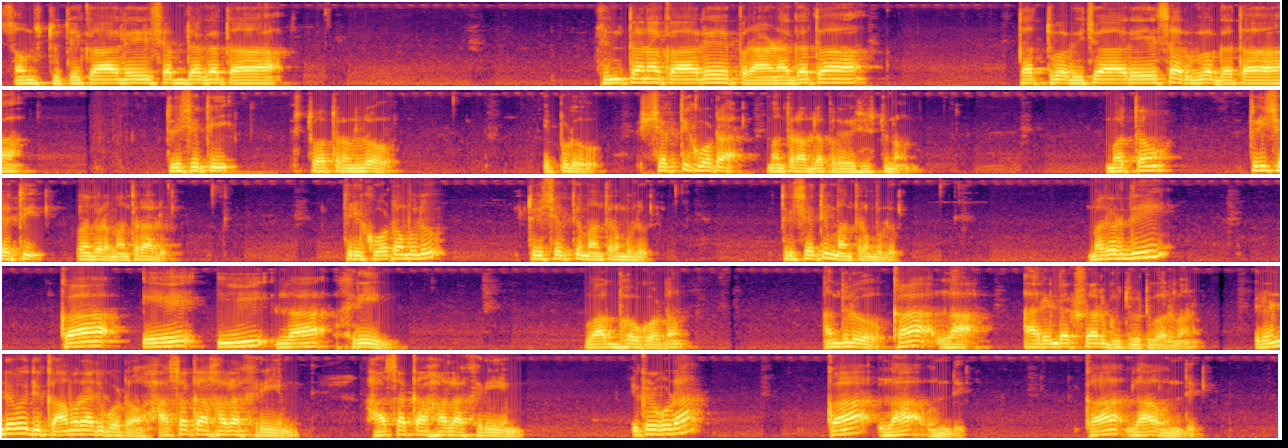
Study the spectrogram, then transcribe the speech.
సంస్థుతికాలే శబ్దగత చింతనకాలే ప్రాణగత తత్వవిచారే సర్వగత త్రిశతి స్తోత్రంలో ఇప్పుడు శక్తికోట మంత్రాల్లో ప్రవేశిస్తున్నాం. మొత్తం త్రిశతి వందల మంత్రాలు. త్రికోటములు త్రిశక్తి మంత్రములు త్రిశతి మంత్రములు. మొదటిది క ఏ ఈ లా హ్రీం వాగ్భవకోటం. అందులో క లా ఆ రెండు అక్షరాలు గుర్తుపెట్టుకోవాలి మనం. రెండవది కామరాజకోటం. హసకహల హ్రీం. హసకహల హ్రీం. ఇక్కడ కూడా క లా ఉంది. క లా ఉంది.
